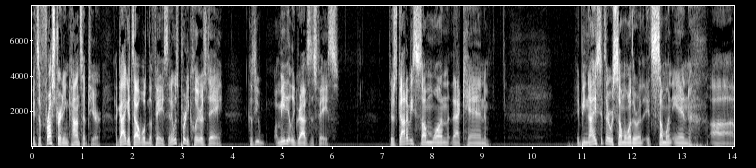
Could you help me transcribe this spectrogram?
it's a frustrating concept here. A guy gets elbowed in the face, and it was pretty clear as day because he immediately grabs his face. There's got to be someone that can. It'd be nice if there was someone, whether it's someone in uh,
